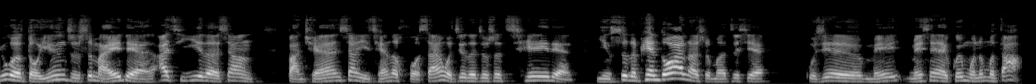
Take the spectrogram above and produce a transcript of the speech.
如果抖音只是买一点爱奇艺的像版权，像以前的火山，我记得就是切一点影视的片段了什么这些，估计没没现在规模那么大。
